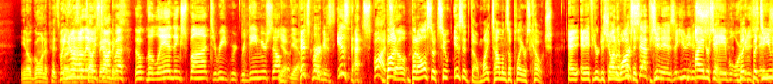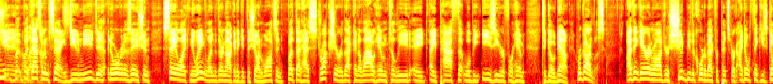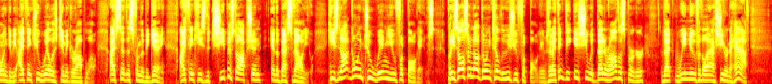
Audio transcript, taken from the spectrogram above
You know, going to Pittsburgh. But you know how they always talk base. about the, the landing spot to re- re- redeem yourself. Yeah. Yeah. Pittsburgh is is that spot. But so but also too, is it though? Mike Tomlin's a player's coach, and and if you're Deshaun well, the Watson, perception do- is that you need a I understand. stable but, organization. but do you need? But, but that that's what I'm saying. Do you need to, an organization, say like New England? They're not going to get Deshaun Watson, but that has structure that can allow him to lead a a path that will be easier for him to go down. Regardless, I think Aaron Rodgers should be the quarterback for Pittsburgh. I don't think he's going to be. I think who will is Jimmy Garoppolo. I said this from the beginning. I think he's the cheapest option and the best value. He's not going to win you football games, but he's also not going to lose you football games. And I think the issue with Ben Roethlisberger that we knew for the last year and a half,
